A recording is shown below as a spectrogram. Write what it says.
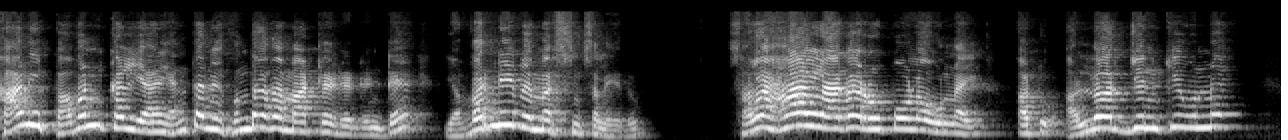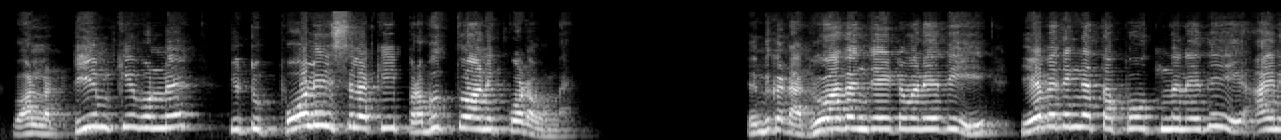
కానీ పవన్ కళ్యాణ్ ఎంత హుందాగా మాట్లాడాడంటే ఎవరినీ విమర్శించలేదు. సలహాలాగా రూపంలో ఉన్నాయి. అటు అల్లు అర్జున్కి ఉన్నాయి వాళ్ళ టీంకి ఉన్నాయి ఇటు పోలీసులకి ప్రభుత్వానికి కూడా ఉన్నాయి. ఎందుకంటే అభివాదం చేయటం అనేది ఏ విధంగా తప్పు అవుతుందనేది ఆయన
